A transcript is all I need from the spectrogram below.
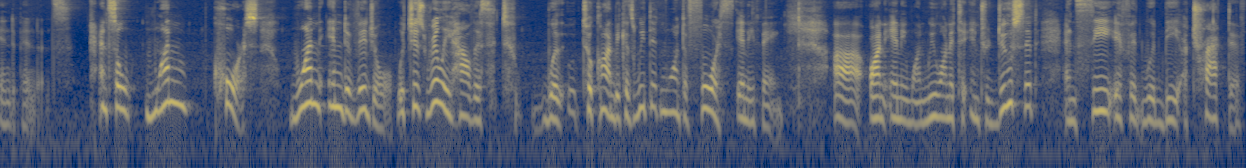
independence. And so one course, one individual, which is really how this took on because we didn't want to force anything uh, on anyone. We wanted to introduce it and see if it would be attractive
